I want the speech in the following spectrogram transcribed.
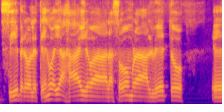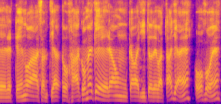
Sí, pero le tengo ahí a Jairo, a La Sombra, al Beto, eh, le tengo a Santiago Jacome, que era un caballito de batalla, ¿eh? Ojo, ¿eh?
